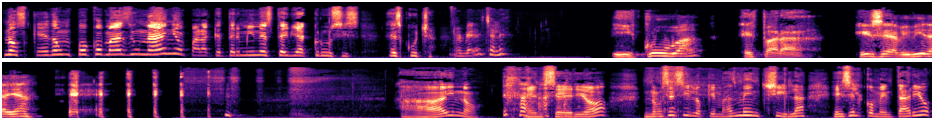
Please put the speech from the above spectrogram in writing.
nos queda un poco más de un año para que termine este Via Crucis. Escucha. A ver, échale. Y Cuba es para irse a vivir allá. Ay, no. ¿En serio? No sé si lo que más me enchila es el comentario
